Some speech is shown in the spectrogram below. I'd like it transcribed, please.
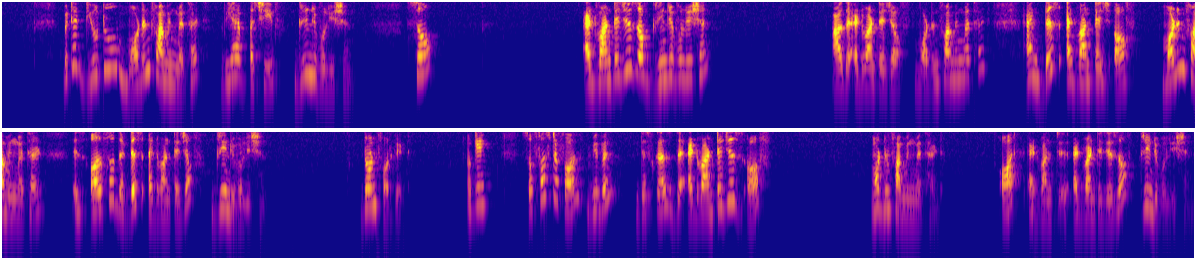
But due to modern farming method, we have achieved green revolution. So advantages of green revolution are the advantage of modern farming method and disadvantage of modern farming method is also the disadvantage of green revolution. Don't forget. Okay. So first of all, we will discuss the advantages of modern farming method or advantage, advantages of green revolution.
